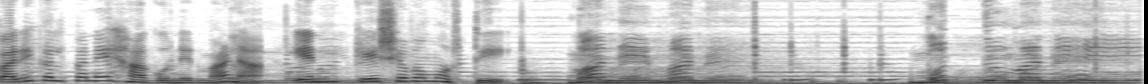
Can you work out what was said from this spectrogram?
ಪರಿಕಲ್ಪನೆ ಹಾಗೂ ನಿರ್ಮಾಣ ಎನ್ ಕೇಶವಮೂರ್ತಿ. ಮನೆ ಮನೆ ಮುತ್ತು ಮನೆ.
